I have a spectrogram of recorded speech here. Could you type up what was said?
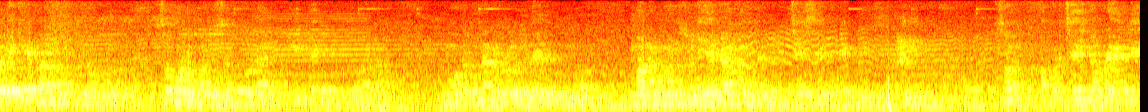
ఒలికే మనం ఇస్తున్నప్పుడు సో మన మనసు కూడా ఈ టెక్నిక్ ద్వారా మూడున్నర రోజులు ఏదైతుందో మన మనసుని ఏకాగ్రం చేసే టెక్నిక్. సో అప్పుడు చేసినప్పుడు ఏంటి?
